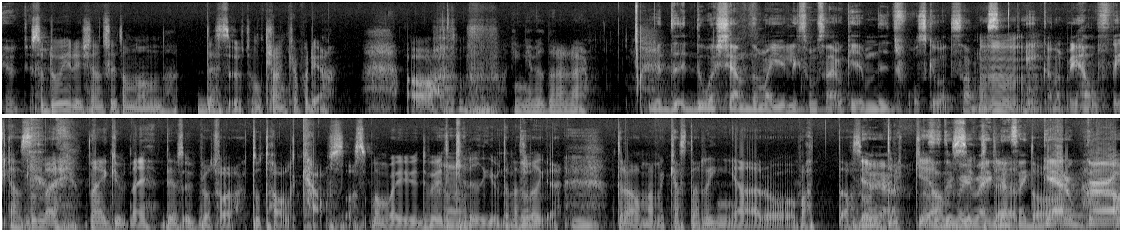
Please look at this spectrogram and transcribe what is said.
Gud, ja. Så då är det känsligt om någon dessutom klankar på det. Ja, uff, inget vidare där. Men då kände man ju liksom så här, okej om ni två ska vara tillsammans, Mm. it ain't gonna be healthy. Alltså nej, nej gud nej. Deras utbrott var total kaos. Alltså, de var ju, det var ju ett krig utan dess like. Drama med kasta ringar och vatten, alltså Ja, ja. drick i Alltså, det var ju ansiktet. verkligen så här, och- ghetto girl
